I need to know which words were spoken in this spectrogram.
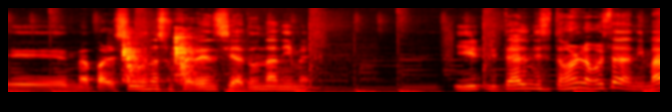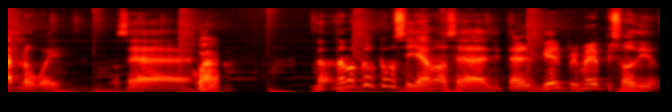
eh, me apareció una sugerencia de un anime. Y literal ni se tomaron la molestia de animarlo, güey. O sea. ¿Cuál? No, no me acuerdo cómo se llama, o sea, literal, vi el primer episodio.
